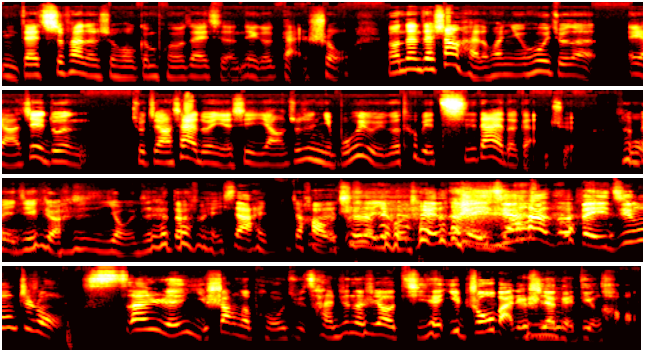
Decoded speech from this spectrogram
你在吃饭的时候跟朋友在一起的那个感受。然后但在上海的话，你会觉得，哎呀，这顿就这样，下一顿也是一样，就是你不会有一个特别期待的感觉。北京主要是有这顿没下，就好吃的有这顿 北京，北京这种三人以上的朋友聚餐，真的是要提前一周把这个时间给定好。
